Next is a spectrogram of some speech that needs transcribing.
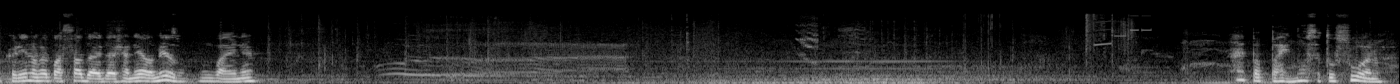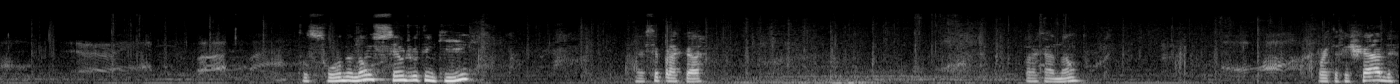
O carinha não vai passar da, da janela mesmo? Não vai, né? Ai, papai, nossa, tô suando. Tô suando, não sei onde eu tenho que ir. Deve ser pra cá. Pra cá não. Porta fechada.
